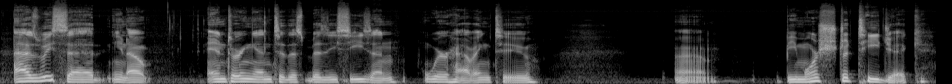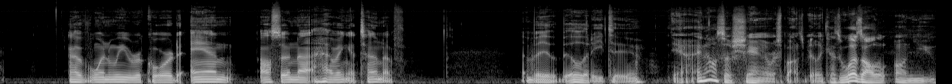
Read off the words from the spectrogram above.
As we said, you know, entering into this busy season, we're having to um, be more strategic of when we record and also not having a ton of availability to. Yeah, and also sharing the responsibility because it was all on you.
